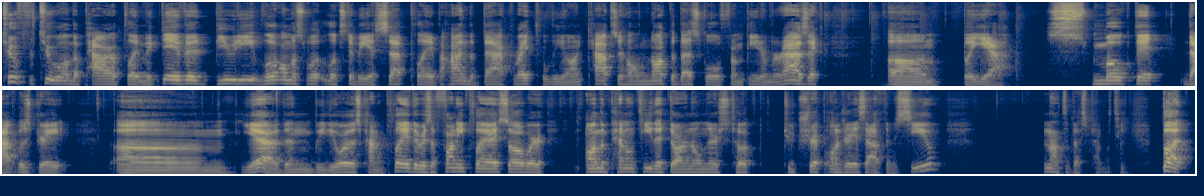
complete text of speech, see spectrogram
Two for two on the power play. McDavid, beauty, almost what looks to be a set play behind the back, right to Leon, taps it home. Not the best goal from Peter Mrazek. Um, but yeah, smoked it. That was great. Um, yeah, then we, the Oilers kind of played. There was a funny play I saw where on the penalty that Darnell Nurse took to trip Andreas Athanasiou. Not the best penalty, but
